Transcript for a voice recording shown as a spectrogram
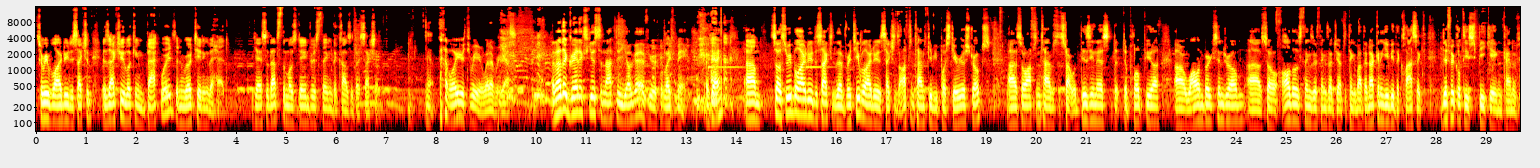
cerebral artery dissection is actually looking backwards and rotating the head. Okay, so that's the most dangerous thing that causes dissection. Yeah, well, you're three or whatever. Yes. Another great excuse to not do yoga if you're like me. Okay. Um, so cerebral artery dissection, the vertebral artery dissections oftentimes give you posterior strokes. Uh, so oftentimes to start with dizziness, diplopia, uh, Wallenberg syndrome. Uh, so all those things are things that you have to think about. They're not going to give you the classic difficulty speaking kind of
